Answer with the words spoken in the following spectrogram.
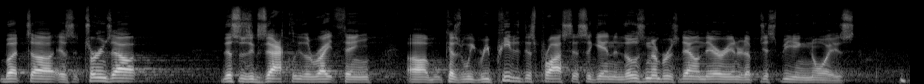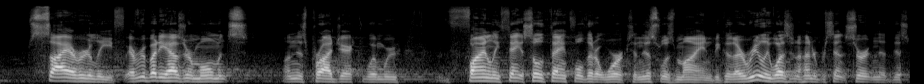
But uh, as it turns out, this is exactly the right thing because we repeated this process again, and those numbers down there ended up just being noise. Sigh of relief. Everybody has their moments on this project when we're finally th so thankful that it worked, and this was mine because I really wasn't 100% certain that this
